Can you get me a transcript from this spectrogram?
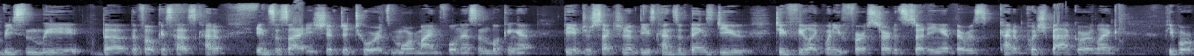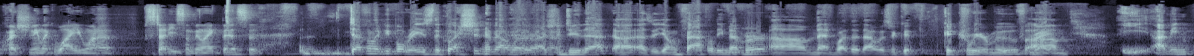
recently, the the focus has kind of in society shifted towards more mindfulness and looking at the intersection of these kinds of things. Do you do you feel like when you first started studying it, there was kind of pushback or like people were questioning like why you want to study something like this? definitely people raised the question about whether I should do that uh, as a young faculty member um, and whether that was a good good career move. Right. Um, I mean,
